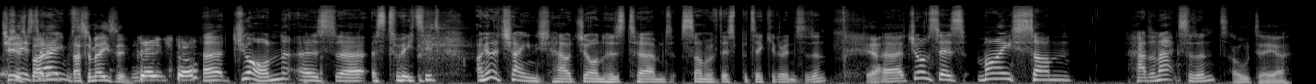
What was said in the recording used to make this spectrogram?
Cheers, Cheers, buddy. James. That's amazing. Great stuff. Uh, John has, uh, has tweeted. I'm going to change how John has termed some of this particular incident. Yeah. Uh, John says, My son had an accident. Oh dear.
